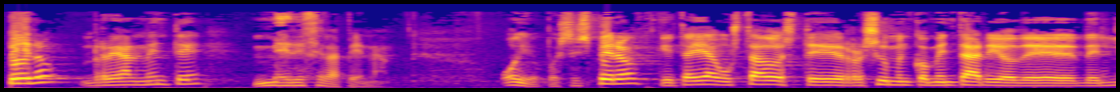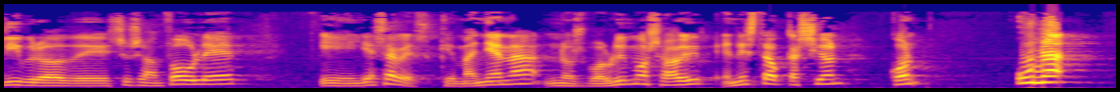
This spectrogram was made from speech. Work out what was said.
pero realmente merece la pena. Oye, pues espero que te haya gustado este resumen comentario del libro de Susan Fowler y ya sabes que mañana nos volvimos a oír en esta ocasión con una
